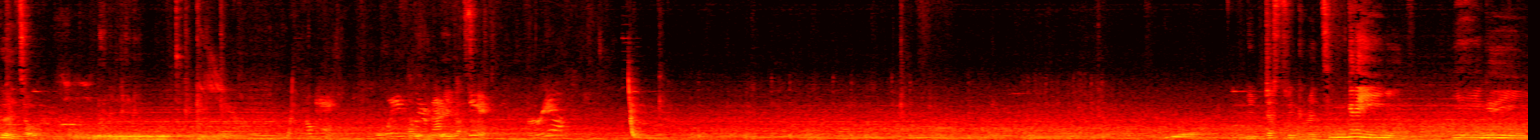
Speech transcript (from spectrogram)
Good it's over. Okay, the way is clear Oh, back to the. Hurry up. You just regret some green. Yay, green.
